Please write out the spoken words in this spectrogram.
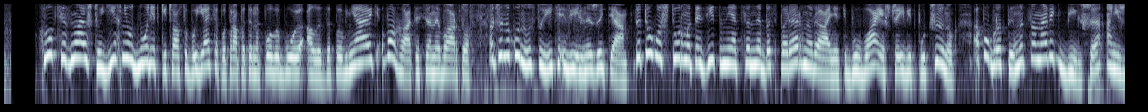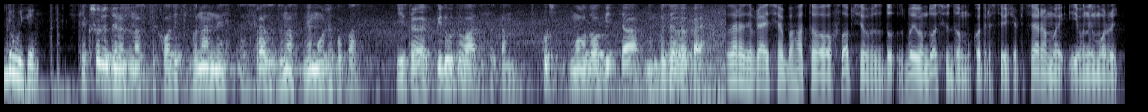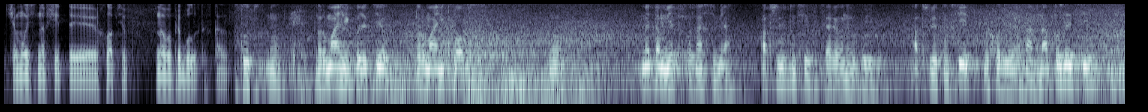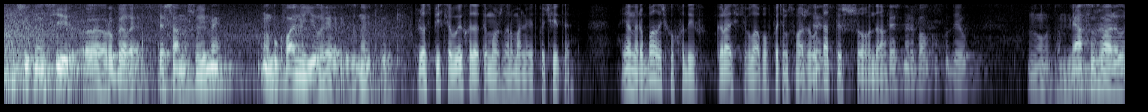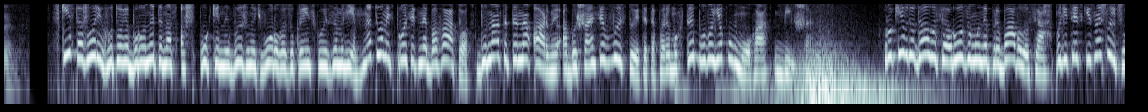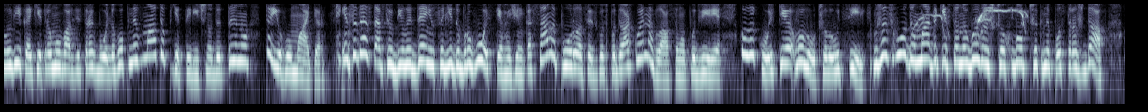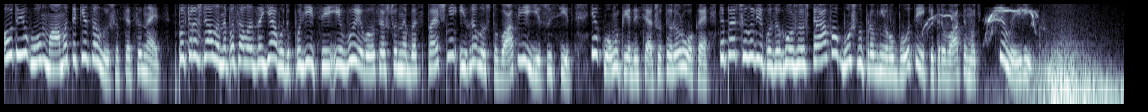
Хлопці знають, що їхні однолітки часто бояться потрапити на поле бою, але запевняють, вагатися не варто, адже на кону стоїть вільне життя. До того ж, штурми та зіткнення – це не безперервна реальність. Буває ще й відпочинок, а побратими це навіть більше аніж друзі. Якщо людина до нас приходить, вона не зразу до нас не може попасти. Їй треба підготуватися там. Курс молодого бійця, ну, без ВВП. Зараз з'являється багато хлопців з, до- з бойовим досвідом, котрі стають офіцерами, і вони можуть чомусь навчити хлопців новоприбулих, так сказати. Тут ну, нормальний колектив, нормальні хлопці. Ну, ми там як одна сім'я. Абсолютно всі офіцери, вони в бойові. Абсолютно всі виходили з нами на позиції, абсолютно всі е, робили те ж саме, що і ми. Ну, буквально їли з одної тарілки. Плюс після виходу ти можеш нормально відпочити. Я на рибалочку ходив, карасиків лапав, потім смажили. Теж. Та ти що, да. Теж на рибалку ходив, ну, там, м'ясо жарили. Скіф та Жорік готові боронити нас, аж поки не виженуть ворога з української землі. Натомість просять небагато донатити на армію, аби шансів вистояти та перемогти було якомога більше. Років додалося, розуму не прибавилося. Поліцейські знайшли чоловіка, який травмував зі страхбольного пневмату п'ятирічну дитину та його матір. Інцидент стався у білий день у селі Доброгостів. Жінка саме поралася з господаркою на власному подвір'ї, коли кульки влучили у ціль. Вже згодом медики встановили, що хлопчик не постраждав. А от у його мами таки залишився цинець. Постраждала, написала заяву до поліції, і виявилося, що небезпечні ігри влаштував її сусід, якому 54 роки. Тепер чоловіку загрожує штраф або ж виправні роботи, які триватимуть цілий рік.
